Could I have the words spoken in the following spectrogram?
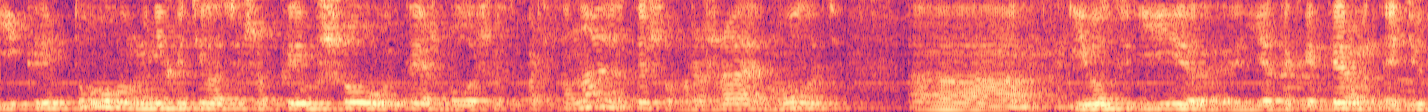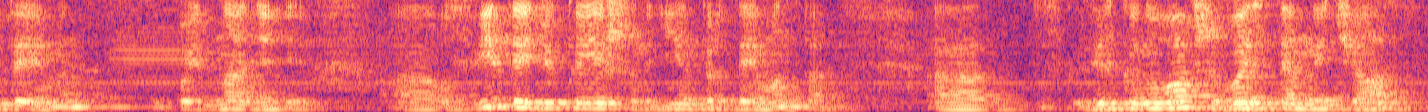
І крім того, мені хотілося, щоб крім шоу теж було щось персональне, те, що вражає молодь. Е, І ось і є такий термін edutainment, поєднання е, освіти education і ентертеймента. Е, Зісканувавши весь темний час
